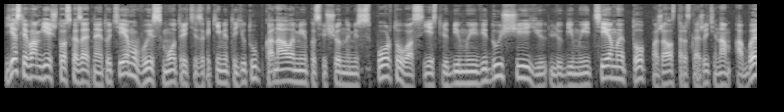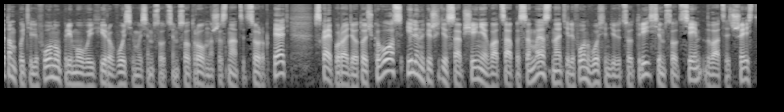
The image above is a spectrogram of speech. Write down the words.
Если вам есть что сказать на эту тему, вы смотрите за какими-то YouTube-каналами, посвященными спорту, у вас есть любимые ведущие, любимые темы, то, пожалуйста, расскажите нам об этом по телефону прямого эфира 8 800 700 ровно 1645, скайпу радио.воз или напишите сообщение в WhatsApp SMS на телефон 8 903 707 26 36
